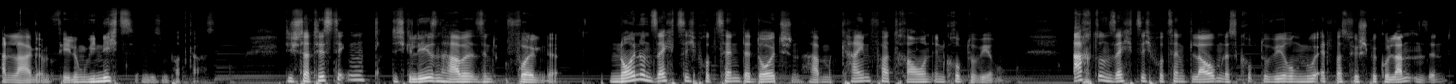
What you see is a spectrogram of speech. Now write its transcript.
Anlageempfehlung wie nichts in diesem Podcast. Die Statistiken, die ich gelesen habe, sind folgende. 69% der Deutschen haben kein Vertrauen in Kryptowährungen. 68% glauben, dass Kryptowährungen nur etwas für Spekulanten sind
